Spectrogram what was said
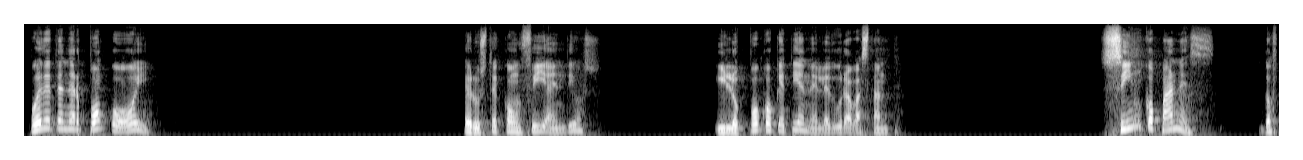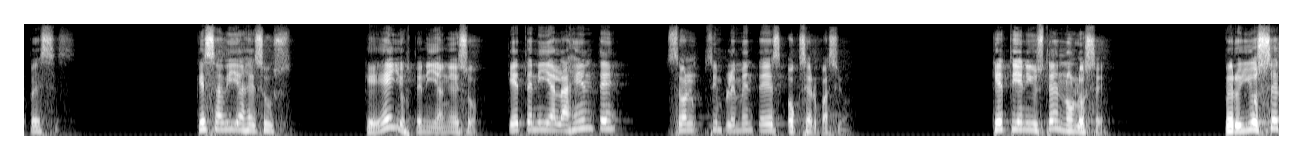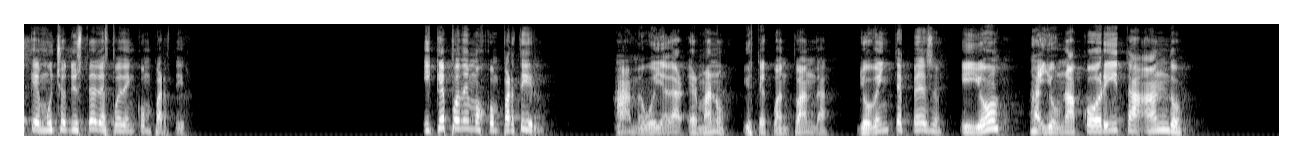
Puede tener poco hoy, pero usted confía en Dios y lo poco que tiene le dura bastante. Cinco panes, dos peces. ¿Qué sabía Jesús? Que ellos tenían eso. ¿Qué tenía la gente? Son, simplemente es observación. ¿Qué tiene usted? No lo sé. Pero yo sé que muchos de ustedes pueden compartir. ¿Y qué podemos compartir? Ah, me voy a dar. Hermano, ¿y usted cuánto anda? Yo 20 pesos. Y yo, ay, una corita ando.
